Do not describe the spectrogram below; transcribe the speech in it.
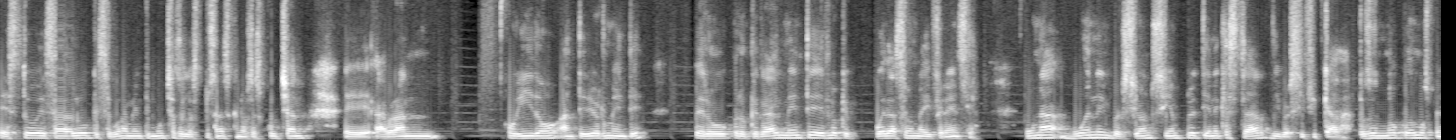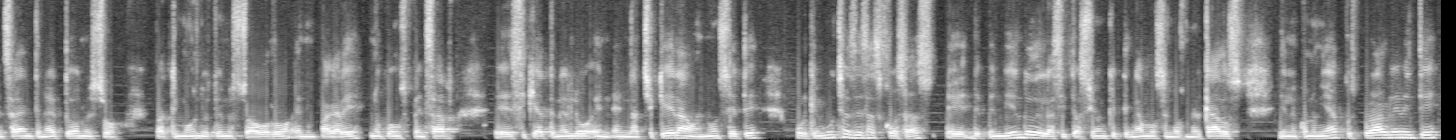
esto es algo que seguramente muchas de las personas que nos escuchan eh, habrán oído anteriormente, pero, pero que realmente es lo que puede hacer una diferencia una buena inversión siempre tiene que estar diversificada. Entonces no podemos pensar en tener todo nuestro patrimonio, todo nuestro ahorro en un pagaré, no podemos pensar eh, siquiera tenerlo en, la chequera o en un CETE, porque muchas de esas cosas, eh, dependiendo de la situación que tengamos en los mercados y en la economía, pues probablemente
